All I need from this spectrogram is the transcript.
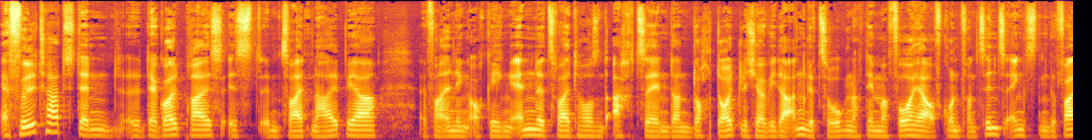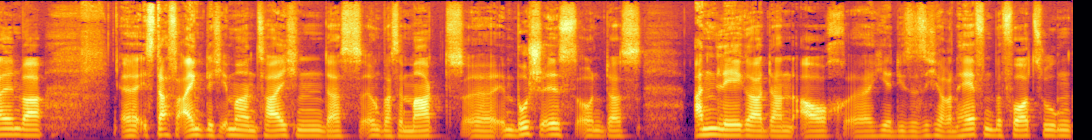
erfüllt hat, denn äh, der Goldpreis ist im zweiten Halbjahr äh, vor allen Dingen auch gegen Ende 2018 dann doch deutlicher wieder angezogen, nachdem er vorher aufgrund von Zinsängsten gefallen war. Äh, ist das eigentlich immer ein Zeichen, dass irgendwas im Markt im Busch ist und dass Anleger dann auch äh, hier diese sicheren Häfen bevorzugen.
